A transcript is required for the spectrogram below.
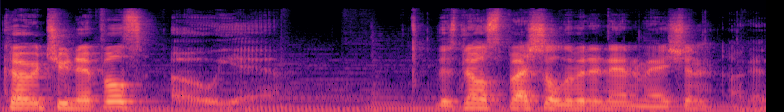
Cover two nipples? Oh yeah. There's no special limited animation. Okay,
